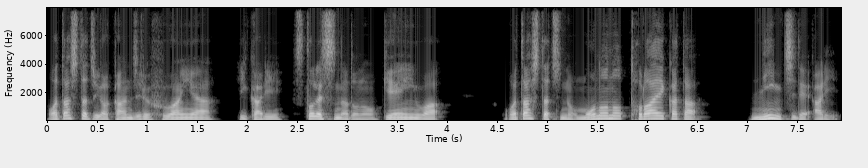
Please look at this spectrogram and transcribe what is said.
私たちが感じる不安や怒り、ストレスなどの原因は、私たちのものの捉え方、認知であり、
